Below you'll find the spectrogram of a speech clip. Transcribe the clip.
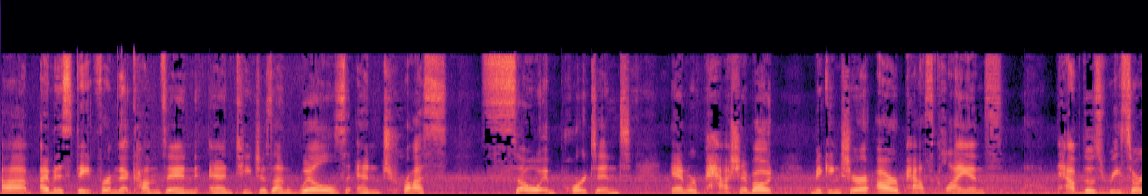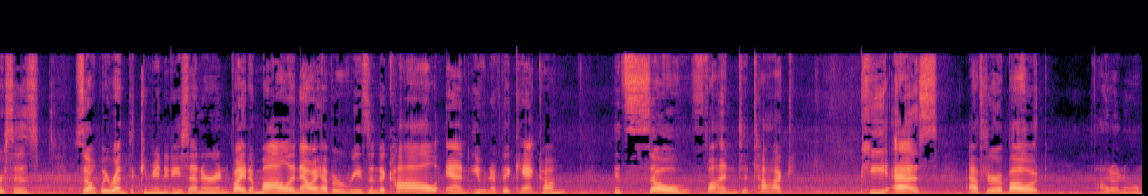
Um, I have an estate firm that comes in and teaches on wills and trusts. So important. And we're passionate about making sure our past clients have those resources so we rent the community center, invite them all, and now I have a reason to call. And even if they can't come, it's so fun to talk. P.S. After about, I don't know,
